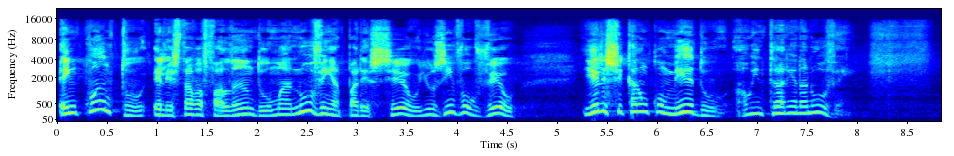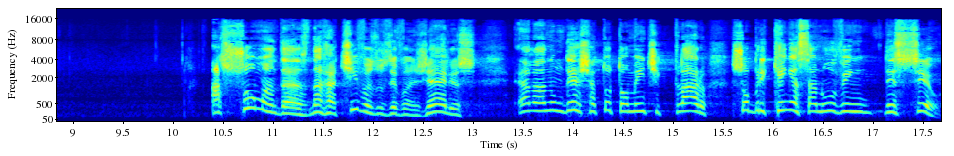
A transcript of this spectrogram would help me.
Enquanto ele estava falando, uma nuvem apareceu e os envolveu, e eles ficaram com medo ao entrarem na nuvem. a soma das narrativas dos evangelhos, ela não deixa totalmente claro sobre quem essa nuvem desceu.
